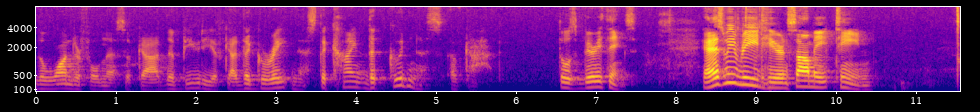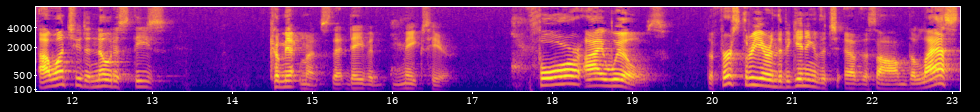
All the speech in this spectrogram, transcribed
the wonderfulness of God, the beauty of God, the greatness, the kind, the goodness of God. Those very things. As we read here in Psalm 18, I want you to notice these commitments that David makes here. Four I wills. The first three are in the beginning of the, of the psalm, the last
